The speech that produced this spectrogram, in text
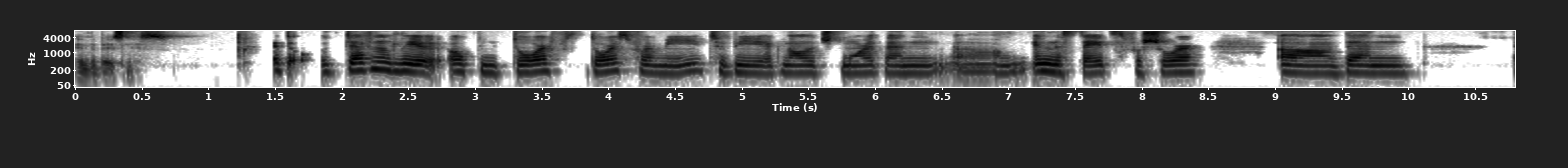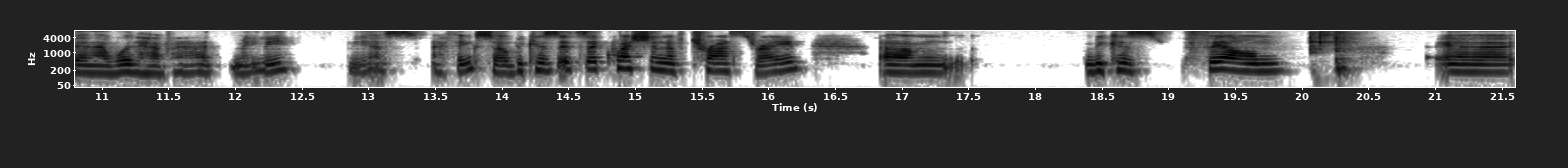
in the business? It definitely opened doors doors for me to be acknowledged more than um, in the states for sure uh, than than I would have had maybe. Yes I think so because it's a question of trust right? Um, because film uh,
